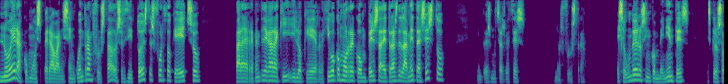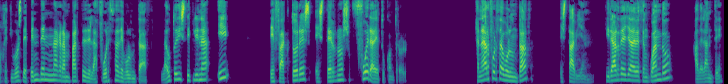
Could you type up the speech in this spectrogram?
no era como esperaban y se encuentran frustrados. Es decir, todo este esfuerzo que he hecho para de repente llegar aquí y lo que recibo como recompensa detrás de la meta es esto. entonces muchas veces nos frustra. El segundo de los inconvenientes es que los objetivos dependen una gran parte de la fuerza de voluntad, la autodisciplina y de factores externos fuera de tu control. Generar fuerza de voluntad está bien. Tirar de ella de vez en cuando, adelante.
